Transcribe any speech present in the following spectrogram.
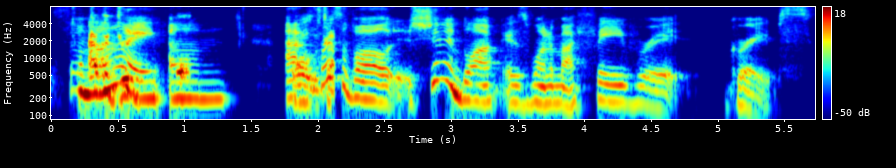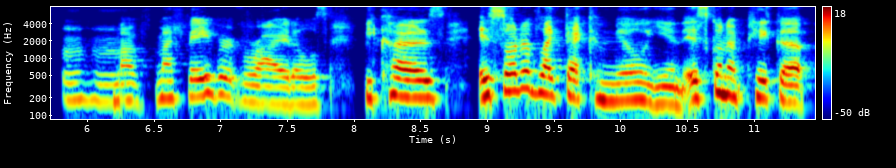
So I've mine, um, I, all the first of all, Chenin Blanc is one of my favorite grapes. Mm-hmm. My my favorite varietals because it's sort of like that chameleon. It's gonna pick up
